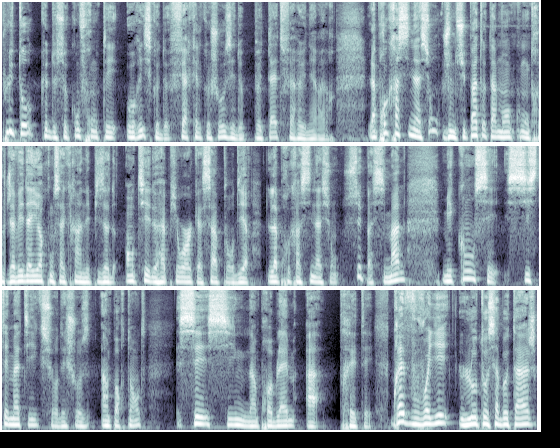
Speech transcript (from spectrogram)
plutôt que de se confronter au risque de faire quelque chose et de peut-être faire une erreur. La procrastination, je ne suis pas totalement contre. J'avais d'ailleurs consacré un épisode entier de Happy Work à ça pour dire la procrastination, c'est pas si mal, mais quand c'est systématique sur des choses importantes, c'est signe d'un problème à Bref, vous voyez, l'auto-sabotage,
